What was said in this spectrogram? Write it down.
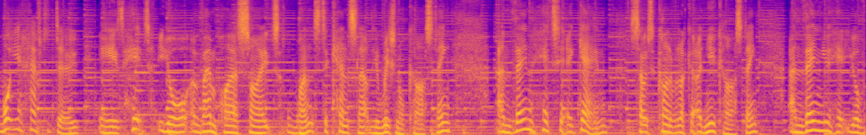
What you have to do is hit your vampire sight once to cancel out the original casting and then hit it again so it's kind of like a new casting and then you hit your of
